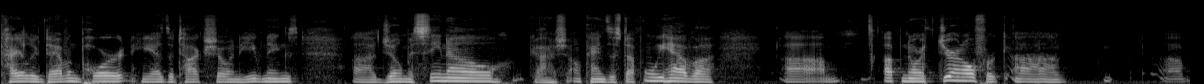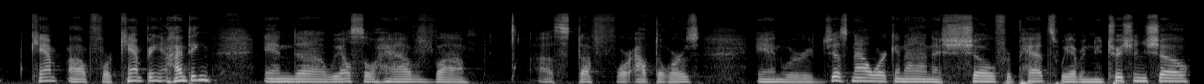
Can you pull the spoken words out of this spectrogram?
Kyler Davenport, he has a talk show in the evenings uh, Joe Messino, gosh, all kinds of stuff. And we have a um, Up North Journal for uh, uh, camp uh, for camping, hunting, and uh, we also have uh, stuff for outdoors. And we're just now working on a show for pets. We have a nutrition show.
